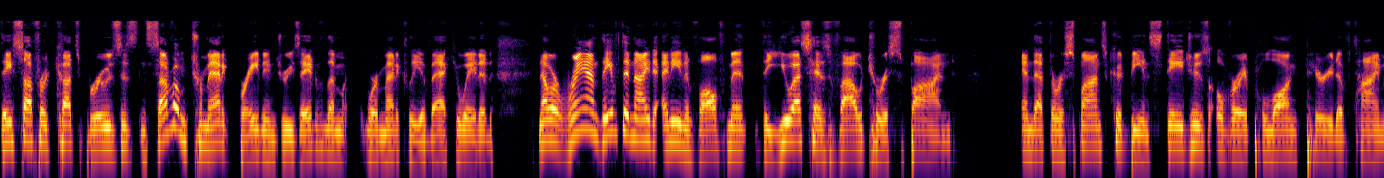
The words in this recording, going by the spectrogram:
they suffered cuts, bruises, and some of them traumatic brain injuries. Eight of them were medically evacuated. Now, Iran, they've denied any involvement. The U.S. has vowed to respond and that the response could be in stages over a prolonged period of time.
